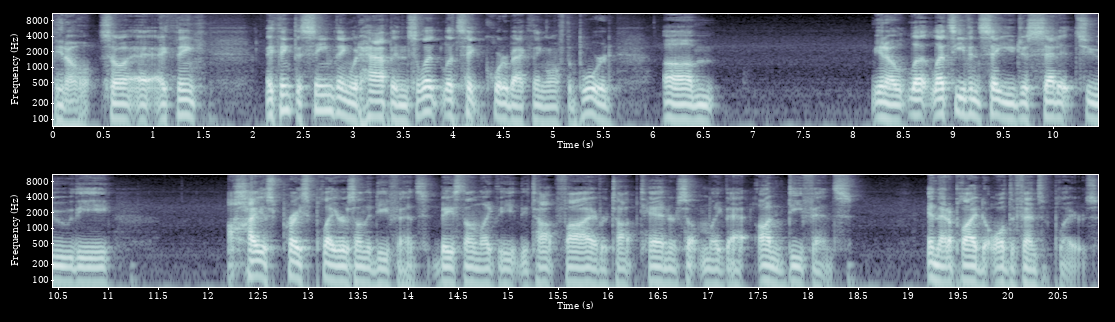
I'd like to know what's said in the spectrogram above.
You know, so I, I think I think the same thing would happen. So let let's take quarterback thing off the board. Um, you know, let let's even say you just set it to the uh, highest priced players on the defense based on like the, the top five or top 10 or something like that on defense. And that applied to all defensive players.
